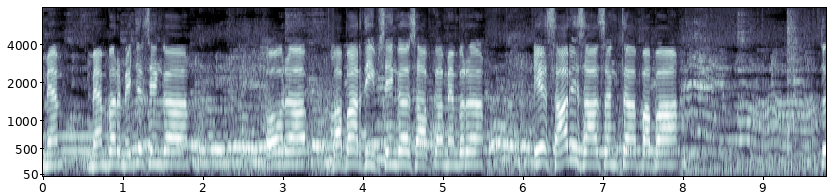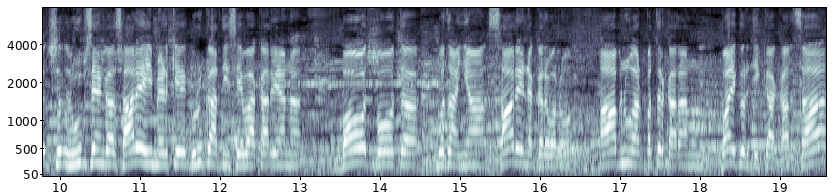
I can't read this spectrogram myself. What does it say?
ਮੈਮ- ਮੈਂਬਰ ਮੇਜਰ ਸਿੰਘ ਔਰ ਬਾਬਾ ਹਰਦੀਪ ਸਿੰਘ, ਸਾਬਕਾ ਮੈਂਬਰ, ਇਹ ਸਾਰੇ ਸਾਧ ਸੰਗਤ ਬਾਬਾ ਤ- ਸਰੂਪ ਸਿੰਘ ਸਾਰੇ ਹੀ ਮਿਲ ਕੇ ਗੁਰੂ ਘਰ ਦੀ ਸੇਵਾ ਕਰ ਰਹੇ ਹਨ। ਬਹੁਤ ਬਹੁਤ ਵਧਾਈਆਂ ਸਾਰੇ ਨਗਰ ਵੱਲੋਂ। ਆਪ ਨੂੰ ਔਰ ਪੱਤਰਕਾਰਾਂ ਨੂੰ ਵਾਹਿਗੁਰੂ ਜੀ ਕਾ ਖਾਲਸਾ,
